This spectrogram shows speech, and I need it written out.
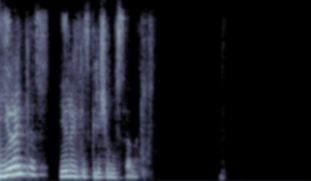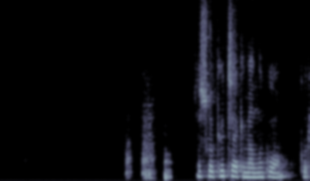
įrankis, įrankis grįžimui į save. Iš kokių čia akmenukų, kur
